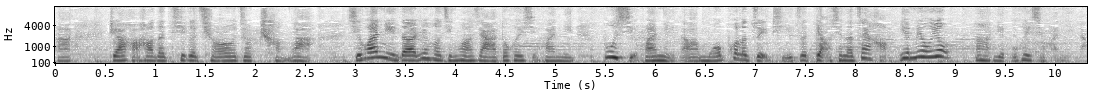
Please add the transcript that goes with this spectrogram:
啊，只要好好的踢个球就成了。喜欢你的，任何情况下都会喜欢你；不喜欢你的，磨破了嘴皮子，表现的再好也没有用啊，也不会喜欢你的。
